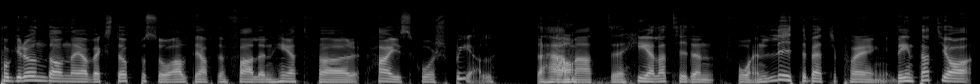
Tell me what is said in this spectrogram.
på grund av när jag växte upp och så alltid haft en fallenhet för highscore-spel. Det här ja. med att eh, hela tiden få en lite bättre poäng. Det är inte att jag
